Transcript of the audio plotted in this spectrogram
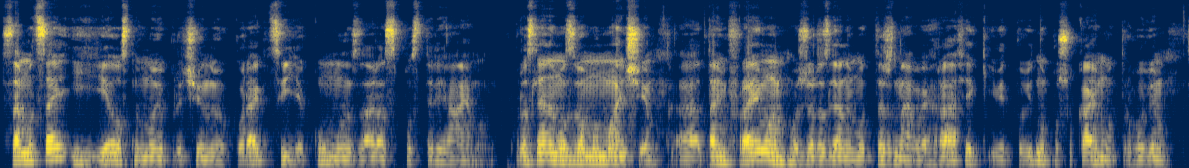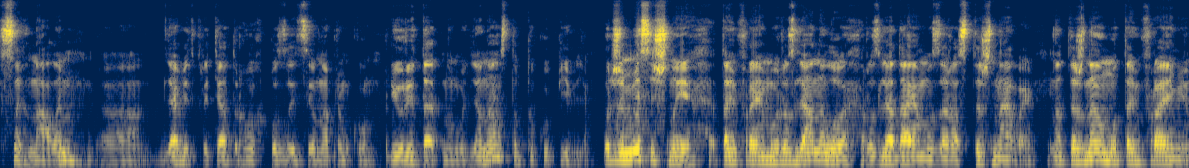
Саме це і є основною причиною корекції, яку ми зараз спостерігаємо. Розглянемо з вами менші е, таймфрейми. Отже, розглянемо тижневий графік і відповідно пошукаємо торгові сигнали е, для відкриття торгових позицій у напрямку пріоритетному для нас, тобто купівлі. Отже, місячний таймфрейм ми розглянули. Розглядаємо зараз тижневий. На тижневому таймфреймі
